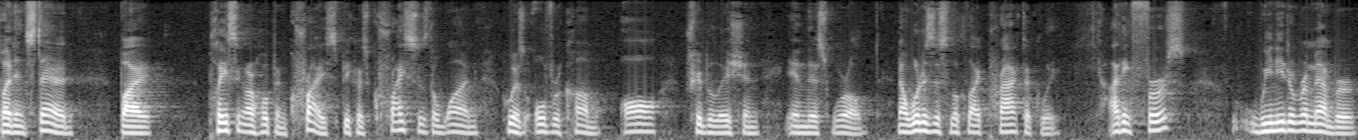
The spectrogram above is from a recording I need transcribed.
but instead by placing our hope in Christ because Christ is the one who has overcome all tribulation in this world. Now, what does this look like practically? I think first, we need to remember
